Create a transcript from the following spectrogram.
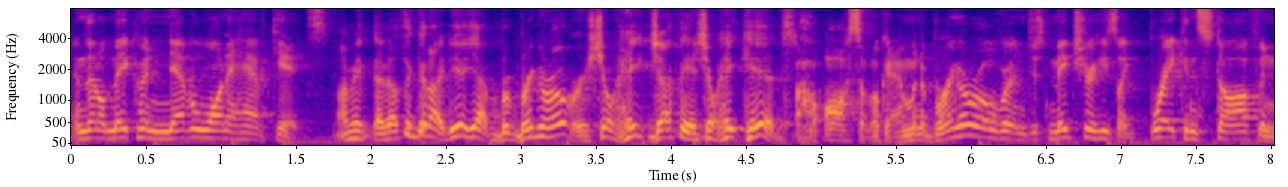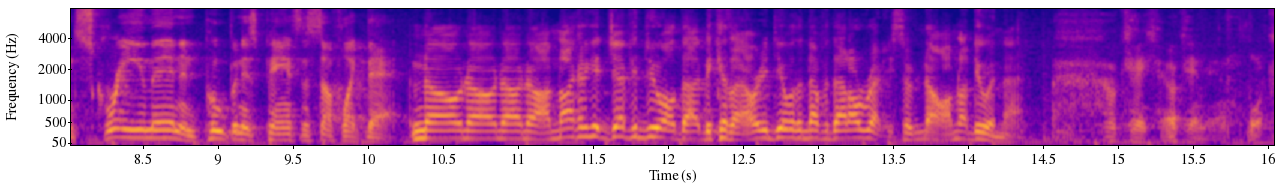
and that'll make her never want to have kids. I mean, that's a good idea. Yeah, br- bring her over. She'll hate Jeffy and she'll hate kids. Oh, awesome. Okay, I'm gonna bring her over and just make sure he's like breaking stuff and screaming and pooping his pants and stuff like that. No, no, no, no. I'm not gonna get Jeffy to do all that because I already deal with enough of that already. So no, I'm not doing that. Okay, okay, man. Look,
